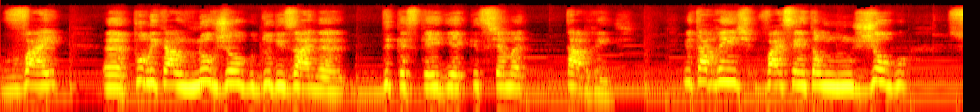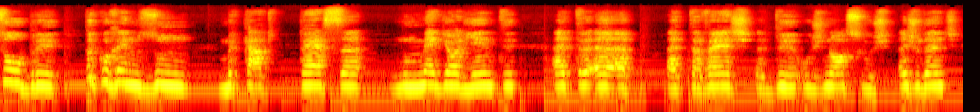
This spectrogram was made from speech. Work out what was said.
vai uh, publicar um novo jogo do designer de Cascadia que se chama Tabriz. E o Tabriz vai ser então um jogo sobre percorrermos um mercado persa no Médio Oriente atra através de os nossos ajudantes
